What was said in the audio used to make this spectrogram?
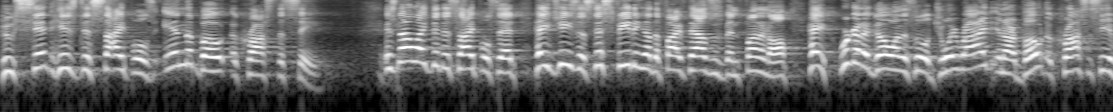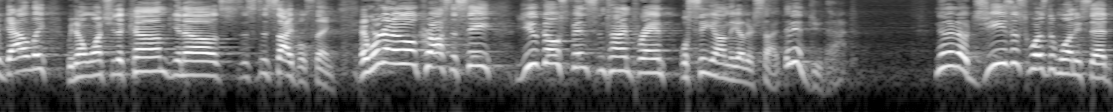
who sent his disciples in the boat across the sea. It's not like the disciples said, Hey, Jesus, this feeding of the 5,000 has been fun and all. Hey, we're going to go on this little joyride in our boat across the Sea of Galilee. We don't want you to come. You know, it's this disciples thing. And we're going to go across the sea. You go spend some time praying. We'll see you on the other side. They didn't do that. No, no, no. Jesus was the one who said,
